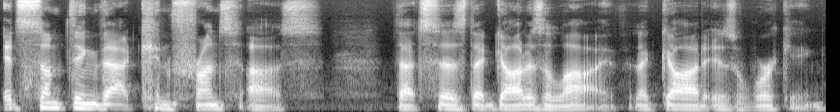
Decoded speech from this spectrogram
it's something that confronts us, that says that God is alive, that God is working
